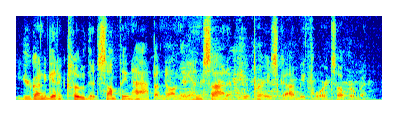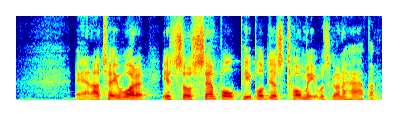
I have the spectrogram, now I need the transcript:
you're going to get a clue that something happened on the inside of you, praise God, before it's over with. And I'll tell you what, it's so simple, people just told me it was going to happen.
